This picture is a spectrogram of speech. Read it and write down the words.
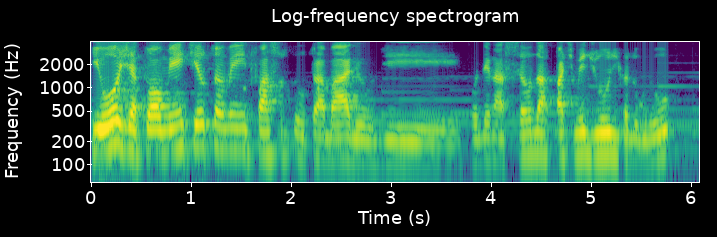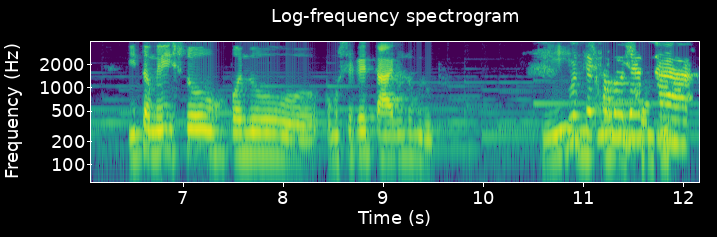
e hoje, atualmente, eu também faço o trabalho de coordenação da parte mediúnica do grupo e também estou ocupando como secretário do grupo. E você falou dessa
